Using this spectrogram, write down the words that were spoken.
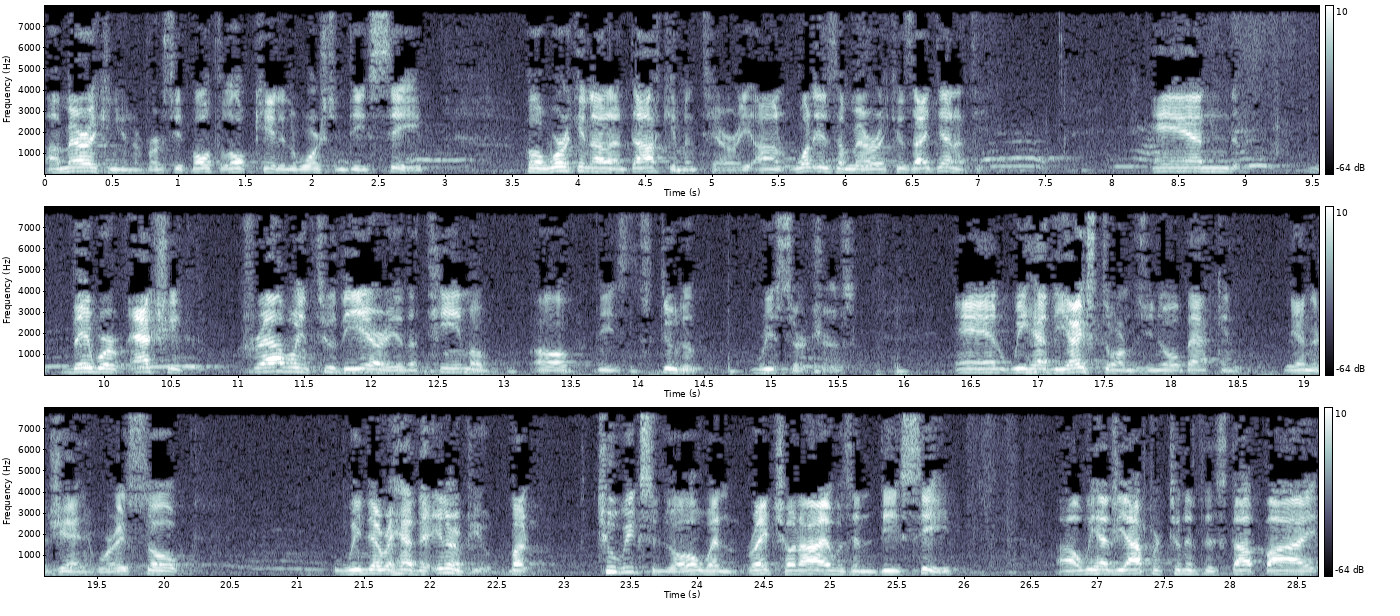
American University, both located in Washington, D.C., who are working on a documentary on what is America's identity. And they were actually traveling through the area, the team of, of these student researchers, and we had the ice storms, you know, back in the end of January, so we never had the interview. But two weeks ago, when Rachel and I was in D.C., uh, we had the opportunity to stop by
